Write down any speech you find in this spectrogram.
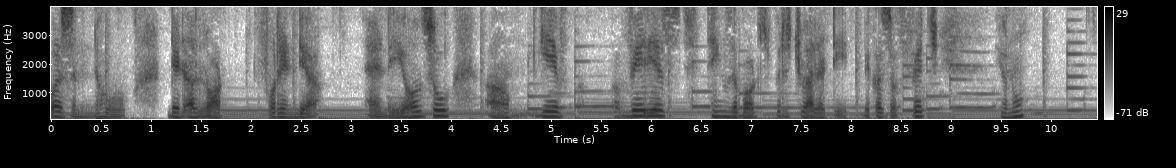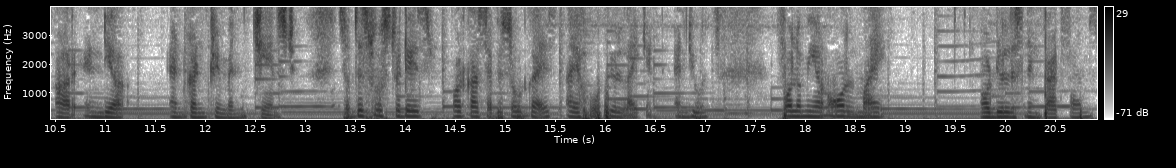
person who did a lot for india. And he also um, gave various things about spirituality because of which you know our india and countrymen changed. So this was today's podcast episode guys. I hope you like it and you'll follow me on all my audio listening platforms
